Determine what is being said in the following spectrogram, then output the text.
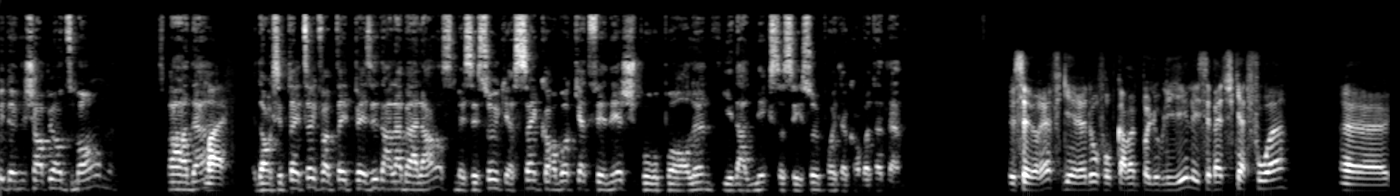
est devenu champion du monde, cependant. Donc, c'est peut-être ça qui va peut-être peser dans la balance, mais c'est sûr qu'il y a cinq combats, quatre finishes pour, pour Holland. Il est dans le mix, ça, c'est sûr, pour être un combattant de l'année. Et c'est vrai, Figueredo, il ne faut quand même pas l'oublier. Il s'est battu quatre fois. Euh,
